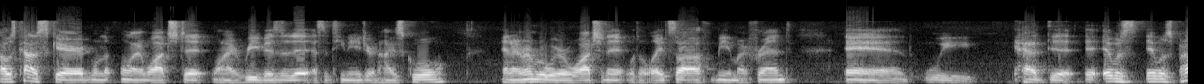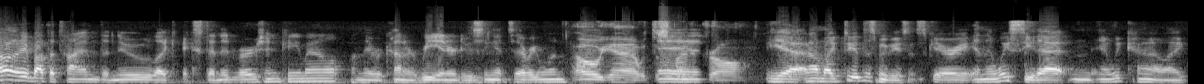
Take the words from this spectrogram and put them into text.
I was kind of scared when when I watched it when I revisited it as a teenager in high school, and I remember we were watching it with the lights off, me and my friend, and we had the it, it was it was probably about the time the new like extended version came out when they were kind of reintroducing it to everyone oh yeah, with the And- spider crawl. Yeah, and I'm like, dude, this movie isn't scary. And then we see that, and, and we kind of like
